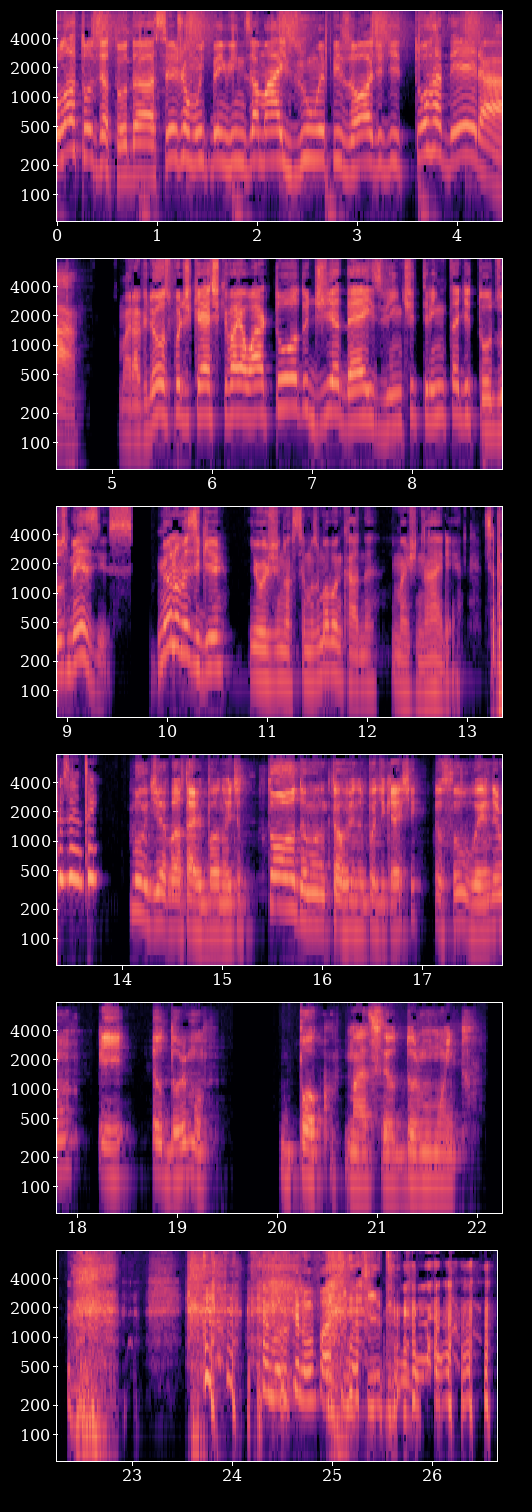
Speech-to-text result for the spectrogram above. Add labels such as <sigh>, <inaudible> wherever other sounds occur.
Olá a todos e a todas, sejam muito bem-vindos a mais um episódio de Torradeira. Maravilhoso podcast que vai ao ar todo dia 10, 20 e 30 de todos os meses. Meu nome é Ziguir e hoje nós temos uma bancada imaginária. Se apresentem. Bom dia, boa tarde, boa noite a todo mundo que tá ouvindo o podcast. Eu sou o Enderman e eu durmo um pouco, mas eu durmo muito. <laughs> é bom que não faz sentido. <laughs>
